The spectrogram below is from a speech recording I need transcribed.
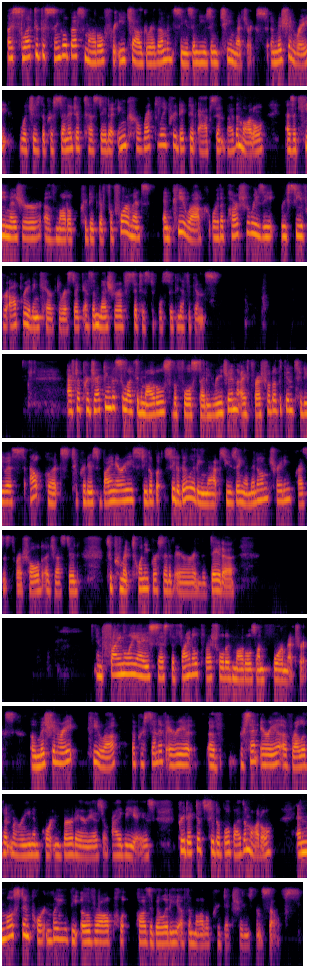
I selected the single best model for each algorithm and season using two metrics, omission rate, which is the percentage of test data incorrectly predicted absent by the model as a key measure of model predictive performance, and PROC, or the partial receiver operating characteristic as a measure of statistical significance. After projecting the selected models to the full study region, I thresholded the continuous outputs to produce binary suitability maps using a minimum training presence threshold adjusted to permit 20% of error in the data. And finally, I assessed the final threshold of models on four metrics, omission rate, PROC, the percent of area of percent area of relevant marine important bird areas or IBAs predicted suitable by the model, and most importantly, the overall plausibility of the model predictions themselves.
